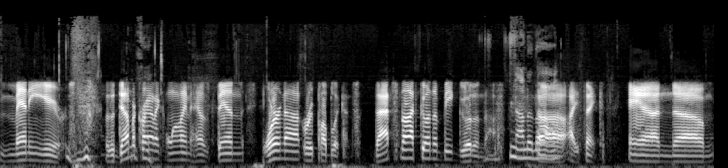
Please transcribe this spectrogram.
many years. the Democratic line has been we're not Republicans. That's not going to be good enough. Not at all. Uh, I think. And um,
